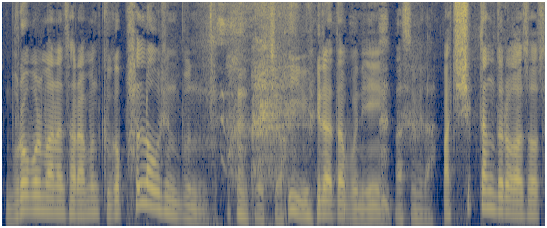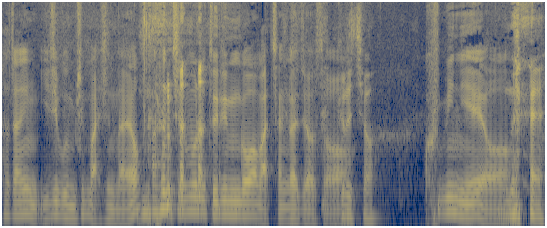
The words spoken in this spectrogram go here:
물어볼 만한 사람은 그거 팔러 오신 분이 그렇죠. 유일하다 보니 맞습니다. 마치 식당 들어가서 사장님 이 집 음식 맛있나요? 하는 질문을 드리는 거와 마찬가지여서 그렇죠. 고민이에요. 네.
